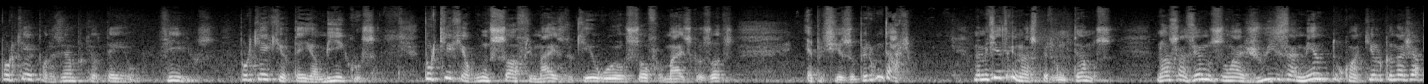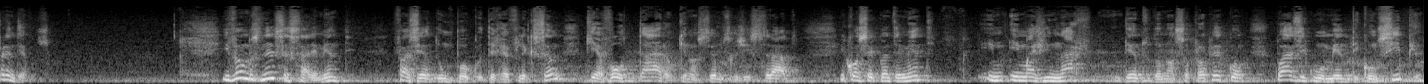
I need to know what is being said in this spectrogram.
Por que, por exemplo, que eu tenho filhos? Por que, que eu tenho amigos? Por que, que alguns sofrem mais do que eu ou eu sofro mais que os outros? É preciso perguntar. Na medida que nós perguntamos, nós fazemos um ajuizamento com aquilo que nós já aprendemos. E vamos necessariamente fazendo um pouco de reflexão, que é voltar ao que nós temos registrado, e, consequentemente, imaginar dentro do nosso próprio, quase como mente concípio,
